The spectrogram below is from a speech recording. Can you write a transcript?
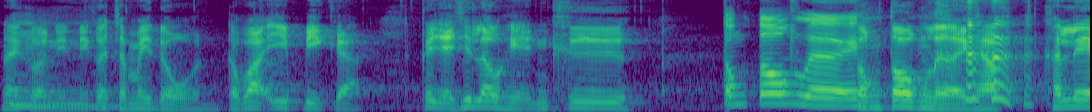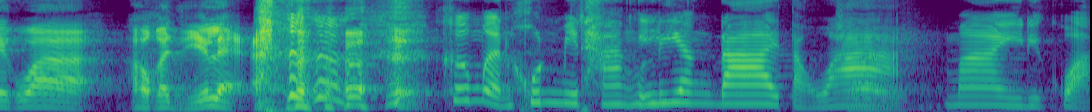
ในกรณีนี้ก็จะไม่โดน แต่ว่า Epic อะก็อย่างที่เราเห็นคือ ตรงๆเลย ตรงๆเลยครับเขาเรียกว่าเอากันอย่างนี้แหละ คือเหมือนคุณมีทางเลี่ยงได้แต่ว่าใช่ไม่ดีกว่า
